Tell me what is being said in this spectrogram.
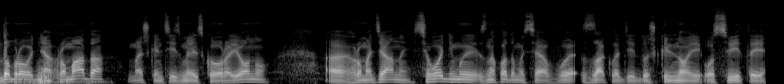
Доброго дня, громада, мешканці Ізмаїльського району, е, громадяни. Сьогодні ми знаходимося в закладі дошкільної освіти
